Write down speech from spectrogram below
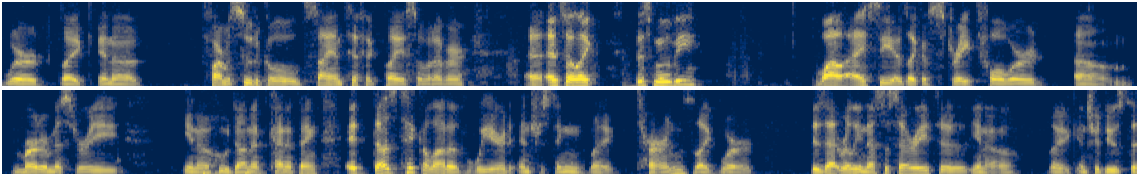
we're like in a pharmaceutical scientific place or whatever. And, and so like this movie while i see as like a straightforward um murder mystery you know who done it kind of thing it does take a lot of weird interesting like turns like where is that really necessary to you know like introduce the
